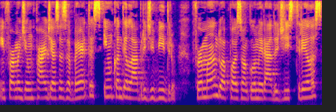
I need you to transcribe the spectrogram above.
em forma de um par de asas abertas e um candelabro de vidro, formando, após um aglomerado de estrelas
